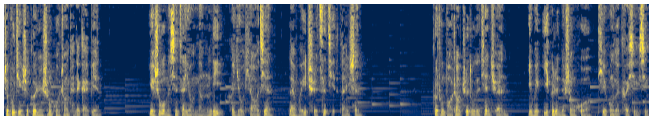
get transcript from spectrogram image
这不仅是个人生活状态的改变，也是我们现在有能力和有条件来维持自己的单身。各种保障制度的健全，也为一个人的生活提供了可行性。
